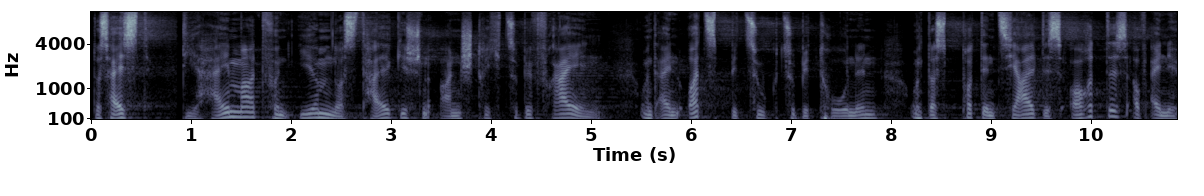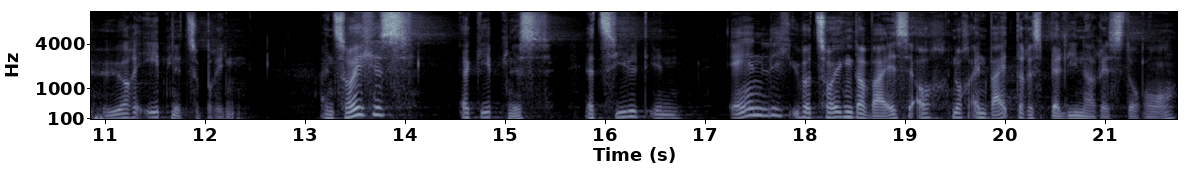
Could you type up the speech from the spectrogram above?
Das heißt, die Heimat von ihrem nostalgischen Anstrich zu befreien und einen Ortsbezug zu betonen und das Potenzial des Ortes auf eine höhere Ebene zu bringen. Ein solches Ergebnis erzielt in ähnlich überzeugender Weise auch noch ein weiteres Berliner Restaurant,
